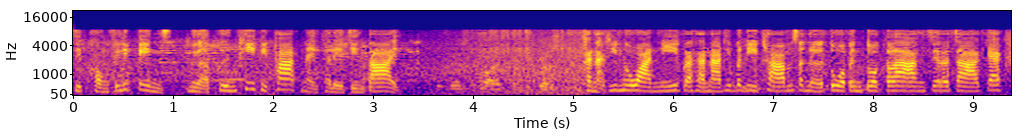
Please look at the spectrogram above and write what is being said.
สิทธิ์ของฟิลิปปินส์เหนือพื้นที่พิพาทในทะเลจีนใต้ ขณะที่เมื่อวานนี้ประธานาธิบดีทรัมป์เสนอตัวเป็นตัวกลาง เจรจาแก้ไข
